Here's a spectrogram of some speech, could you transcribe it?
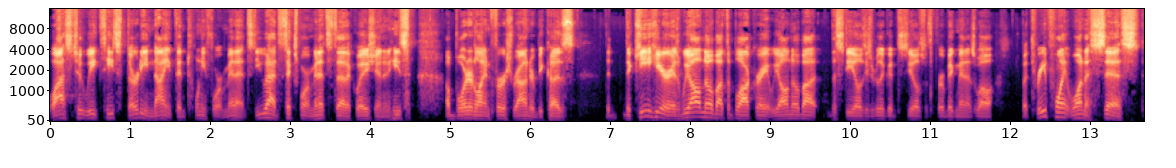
last two weeks, he's 39th in 24 minutes. You add six more minutes to that equation, and he's a borderline first rounder because the, the key here is we all know about the block rate. We all know about the steals. He's really good steals for a big man as well. But 3.1 assists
